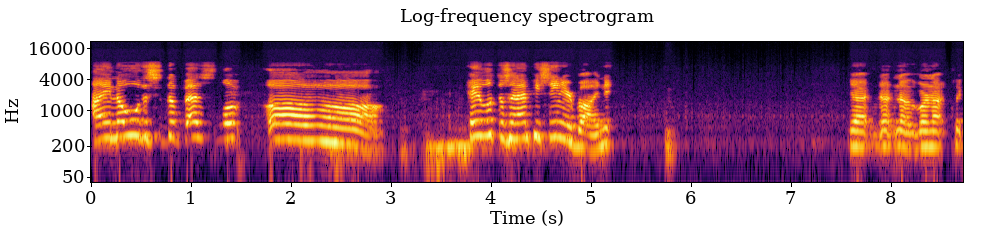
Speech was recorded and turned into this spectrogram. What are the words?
I know this is the best look. Uh. Hey, look, there's an NPC nearby. Yeah, no, no we're not click.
